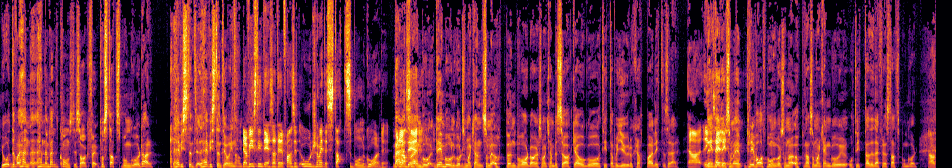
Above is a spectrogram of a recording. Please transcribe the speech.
Jo, det var, hände, hände en väldigt konstig sak. För på stadsbondgårdar, det här visste inte, det här visste inte jag innan. Jag visste inte ens att det fanns ett ord som heter stadsbondgård. Men Nej, alltså- det, är en bo, det är en bondgård som, man kan, som är öppen på vardagar som man kan besöka och gå och titta på djur och klappa lite sådär. Ja, Det, det är liksom en privat bondgård som är öppna som man kan gå och titta. Det är därför det är en stadsbondgård. Ja.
